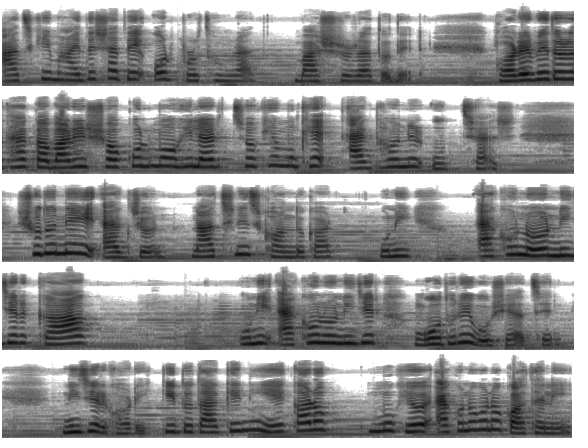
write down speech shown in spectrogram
আজকে মাহিদের সাথে ওর প্রথম রাত, বাসর রাত ওদের। ঘরের ভেতরে থাকা বাড়ির সকল মহিলার চোখে মুখে এক ধরনের উচ্ছ্বাস। শুধু নেই একজন, নাচনিজ খন্দকার। উনি এখনও নিজের গা, উনি এখনও নিজের গোধরে বসে আছেন, নিজের ঘরে। কিন্তু তাকে নিয়ে কারও মুখেও এখনও কোনো কথা নেই।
